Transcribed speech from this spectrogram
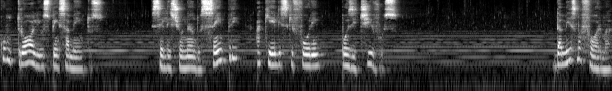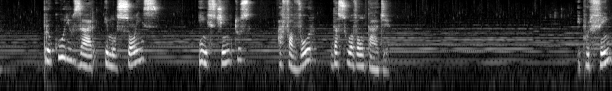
controle os pensamentos, selecionando sempre aqueles que forem positivos. Da mesma forma, procure usar emoções e instintos a favor da sua vontade. E por fim,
